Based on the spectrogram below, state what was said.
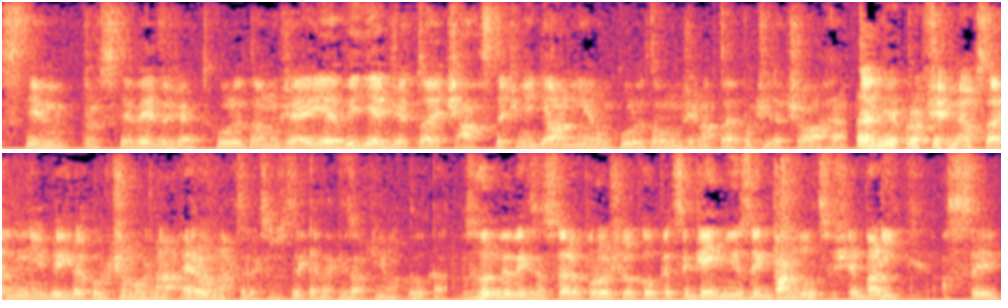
s tím prostě vydržet, kvůli tomu, že je vidět, že to je částečně dělaný jenom kvůli tomu, že na to je počítačová hra. Takže pro všechny ostatní bych doporučil možná Arrow, na který jsem se teďka taky začal koukat. Z hudby bych zase doporučil koupit si Game Music Bundle, což je balík asi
